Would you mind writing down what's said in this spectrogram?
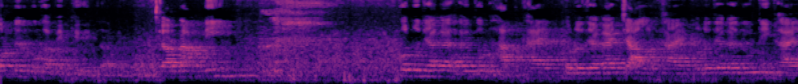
অন্যের মুখাপেক্ষি দিতে হবে। কারণ আপনি কোনো জায়গায় হয়তো ভাত খায়, কোনো জায়গায় চাল খায়, কোনো জায়গায় রুটি খায়,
